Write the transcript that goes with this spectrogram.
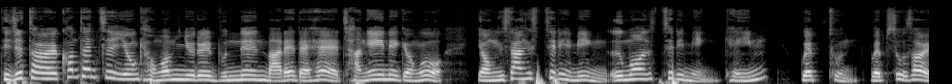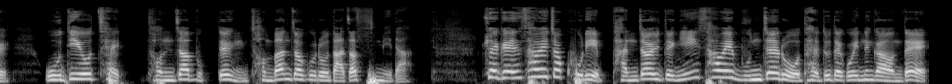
디지털 컨텐츠 이용 경험률을 묻는 말에 대해 장애인의 경우 영상 스트리밍, 음원 스트리밍, 게임, 웹툰, 웹소설, 오디오 책, 전자북 등 전반적으로 낮았습니다. 최근 사회적 고립, 단절 등이 사회 문제로 대두되고 있는 가운데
